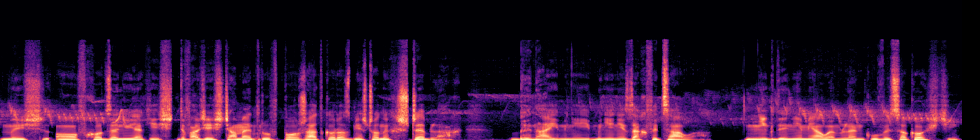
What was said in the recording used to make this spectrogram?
Myśl o wchodzeniu jakieś 20 metrów po rzadko rozmieszczonych szczeblach bynajmniej mnie nie zachwycała. Nigdy nie miałem lęku wysokości,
